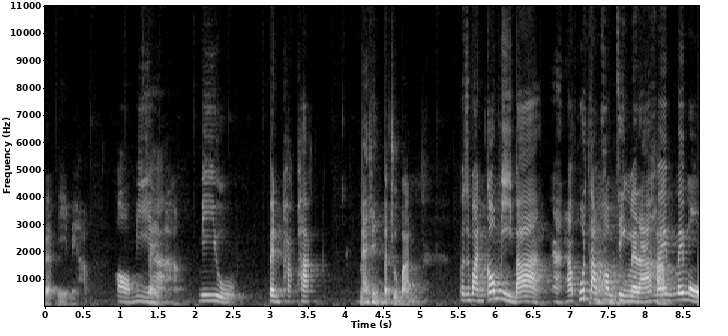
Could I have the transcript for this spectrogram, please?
แบบนี้ไหมครับอ๋อมีใจค่ะพังมีอยู่เป็นพักแม้ถึงปัจจุบันๆปัจจุบันก็มีบ้างอะถ้าพูดตามอืมความจริงเลยนะครับไม่ไม่โม้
